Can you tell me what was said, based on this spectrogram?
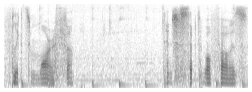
Flick to morph. Ten susceptible foes.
